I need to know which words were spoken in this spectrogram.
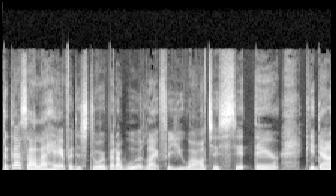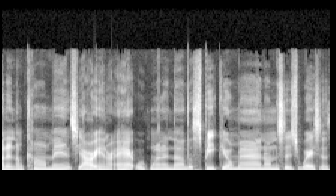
But that's all I had for this story. But I would like for you all to sit there, get down in the comments, y'all interact with one another, speak your mind on the situations.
